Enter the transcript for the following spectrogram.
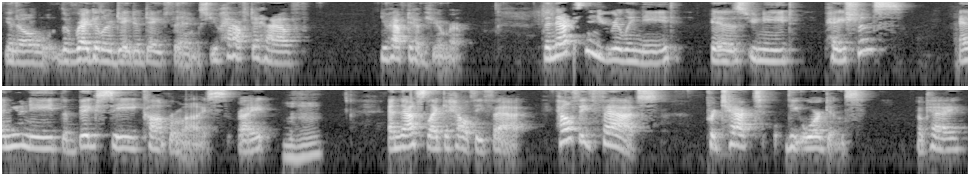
you know, the regular day to day things. You have to have, you have to have humor. The next thing you really need is you need patience and you need the big C compromise, right? Mm-hmm. And that's like a healthy fat. Healthy fats protect the organs, okay?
